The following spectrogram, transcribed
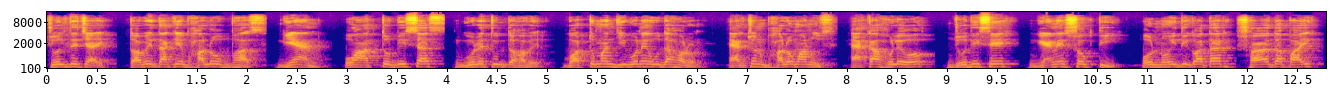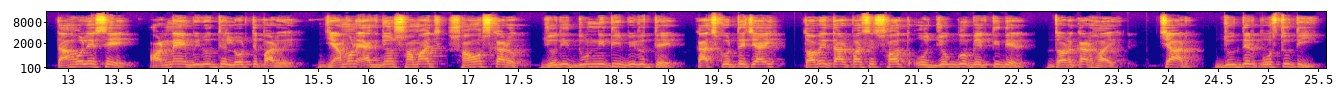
চলতে চায়, তবে তাকে ভালো অভ্যাস, জ্ঞান ও আত্মবিশ্বাস গড়ে তুলতে হবে। বর্তমান জীবনে উদাহরণ, একজন ভালো মানুষ একা হলেও যদি সে জ্ঞানের শক্তি ও নৈতিকতার সহায়তা পায়, তাহলে সে অন্যায়ের বিরুদ্ধে লড়তে পারবে। যেমন একজন সমাজ সংস্কারক যদি দুর্নীতির বিরুদ্ধে কাজ করতে চায়, তবে তার পাশে সৎ ও যোগ্য ব্যক্তিদের দরকার হয়। চার, যুদ্ধের প্রস্তুতি,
